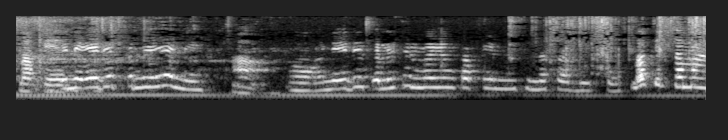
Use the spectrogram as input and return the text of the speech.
bakit? Ini-edit ko na yan eh. Ah, Oh, ini-edit. Alisin mo yung kape na sinasabi ko. bakit naman?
